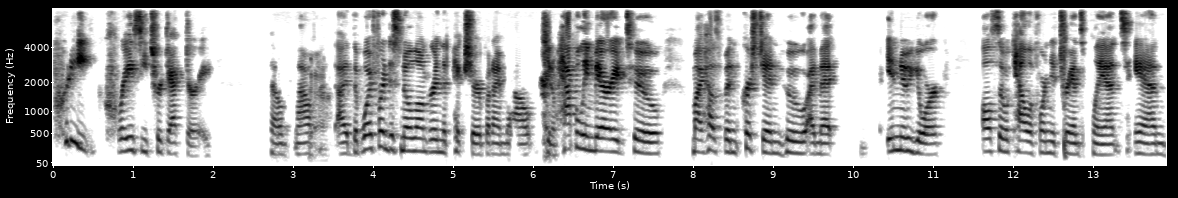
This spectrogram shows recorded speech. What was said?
pretty crazy trajectory. So now yeah. I, the boyfriend is no longer in the picture, but I'm now, you know, happily married to my husband, Christian, who I met in New York, also a California transplant. And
